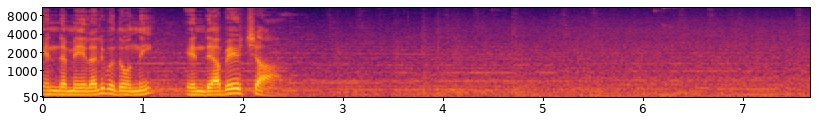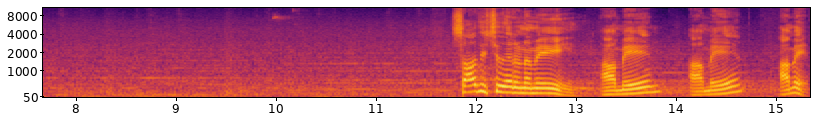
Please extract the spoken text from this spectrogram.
എന്റെ മേൽ തോന്നി എന്റെ അപേക്ഷ സാധിച്ചു തരണമേ. ആമേൻ ആമേൻ ആമേൻ.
